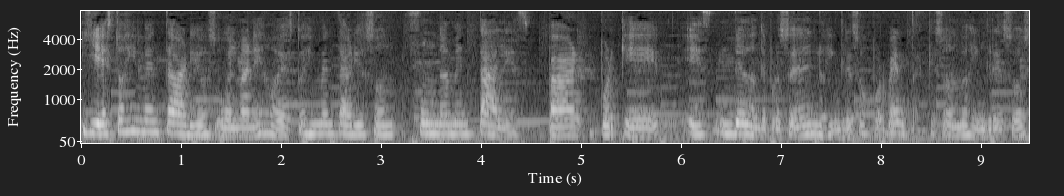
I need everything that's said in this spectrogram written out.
Y estos inventarios o el manejo de estos inventarios son fundamentales para, porque es de donde proceden los ingresos por venta, que son los ingresos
